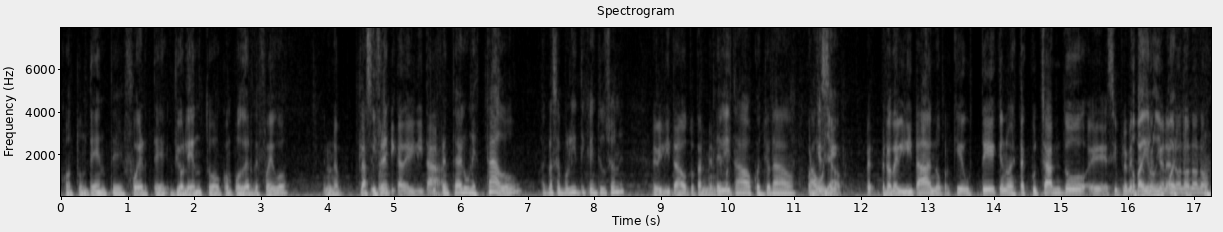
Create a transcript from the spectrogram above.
contundente, fuerte, violento, con poder de fuego. En una clase política debilitada. Y frente a él un Estado, una clase política, instituciones. Debilitado totalmente. Debilitado, cuestionado, abollado. Pero, debilitada no porque usted que nos está escuchando eh, simplemente... No paguen los impuestos. No, no, no, no.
